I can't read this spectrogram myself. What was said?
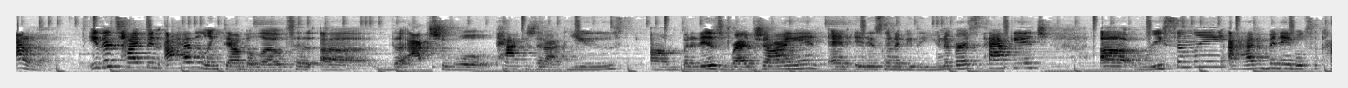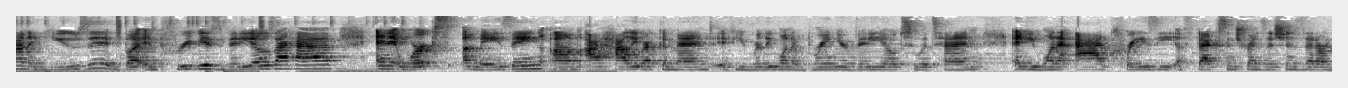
I don't know. Either type in, I have a link down below to uh, the actual package that I've used, um, but it is Red Giant and it is gonna be the Universe package. Uh, recently, I haven't been able to kind of use it, but in previous videos I have, and it works amazing. Um, I highly recommend if you really want to bring your video to a 10 and you want to add crazy effects and transitions that are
